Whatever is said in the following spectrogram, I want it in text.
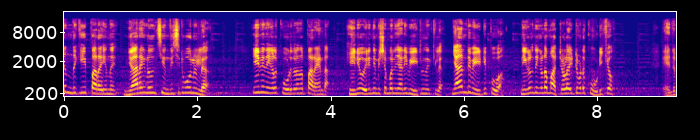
എന്തൊക്കെ ഈ പറയുന്നത് ഞാൻ അതിനൊന്നും ചിന്തിച്ചിട്ട് പോലുമില്ല. ഇനി നിങ്ങൾ കൂടുതലൊന്നും പറയണ്ട. ഇനി ഒരു നിമിഷം പോലും ഞാൻ വീട്ടിൽ നിൽക്കില്ല. ഞാൻ എന്റെ വീട്ടിൽ പോവാ. നിങ്ങൾ നിങ്ങളുടെ മറ്റുള്ളതായിട്ട് ഇവിടെ കൂടിക്കോ. എന്റെ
